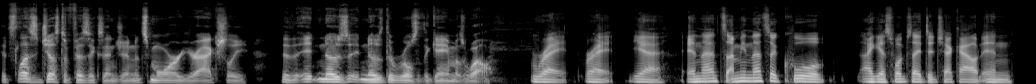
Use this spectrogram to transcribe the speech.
it's less just a physics engine. It's more you're actually it knows it knows the rules of the game as well. Right. Right. Yeah. And that's I mean that's a cool I guess, website to check out. And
